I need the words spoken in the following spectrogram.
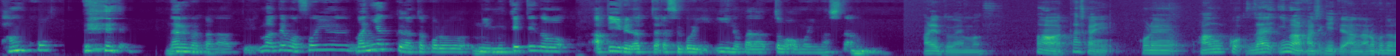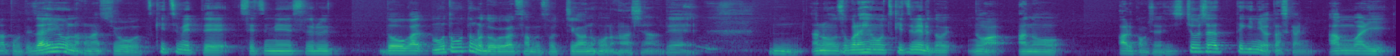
パン粉ってなるのかなっていう。まあでもそういうマニアックなところに向けてのアピールだったらすごいいいのかなとは思いました。うん、ありがとうございます。まあ確かにこれ、パン粉、今の話聞いて、あ、なるほどなと思って、材料の話を突き詰めて説明する動画、もともとの動画が多分そっち側の方の話なので、うん、あの、そこら辺を突き詰めるのは、あの、あるかもしれない視聴者的には確かにあんまり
